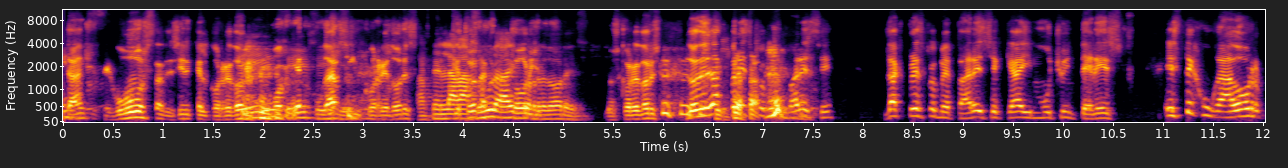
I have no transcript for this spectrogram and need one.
Itán, que te gusta decir que el corredor sí, podría sí, jugar sin corredores. Hasta en la basura hay corredores. Los corredores. Lo de Dak Prescott me parece, Dak Prescott me parece que hay mucho interés. Este jugador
